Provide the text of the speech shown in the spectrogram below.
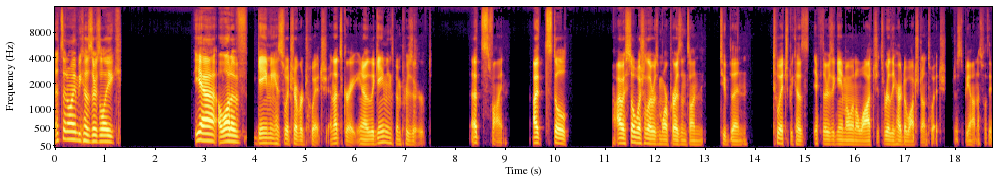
it's annoying because there's like yeah, a lot of gaming has switched over Twitch, and that's great. You know, the gaming's been preserved. That's fine. I still I still wish there was more presence on YouTube than Twitch because if there's a game I want to watch, it's really hard to watch it on Twitch, just to be honest with you.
